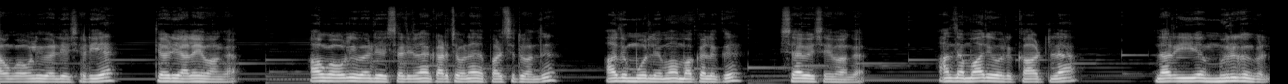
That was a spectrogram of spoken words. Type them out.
அவங்கவுங்களுக்கு வேண்டிய செடியை தேடி அலையுவாங்க அவங்கவுங்களுக்கு வேண்டிய செடியெல்லாம் கிடச்ச உடனே அதை பறிச்சுட்டு வந்து அது மூலியமாக மக்களுக்கு சேவை செய்வாங்க. அந்த மாதிரி ஒரு காட்டில் நிறைய மிருகங்கள்.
